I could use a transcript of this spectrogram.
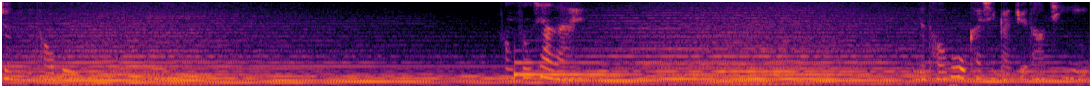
着你的头部。放松下来，你的头部开始感觉到轻盈，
